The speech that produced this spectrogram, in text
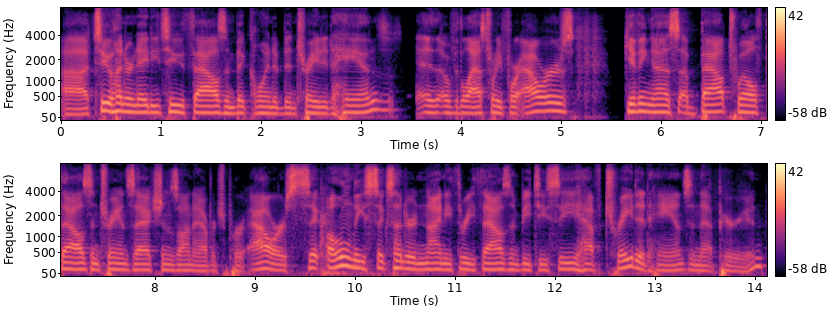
Uh, 282,000 Bitcoin have been traded hands uh, over the last 24 hours, giving us about 12,000 transactions on average per hour. only 693,000 BTC have traded hands in that period,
